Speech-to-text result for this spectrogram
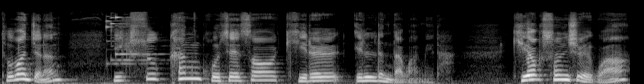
두 번째는 익숙한 곳에서 길을 잃는다고 합니다. 기억 손실과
